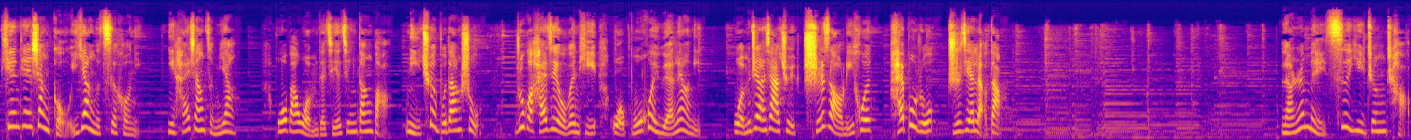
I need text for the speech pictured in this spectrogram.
天天像狗一样的伺候你，你还想怎么样？我把我们的结晶当宝，你却不当数。如果孩子有问题，我不会原谅你。我们这样下去，迟早离婚，还不如直截了当。”两人每次一争吵。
